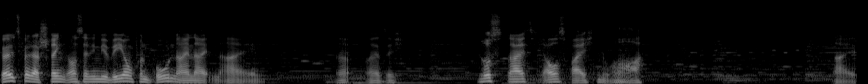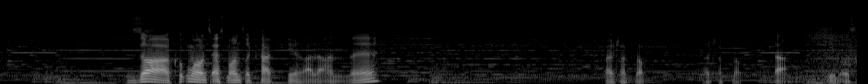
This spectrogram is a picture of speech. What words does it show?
Goldfelder schränken außerdem die Bewegung von Bodeneinheiten ein. Ja, weiß ich. Plus 30 ausweichen. Oh. Nice. So, gucken wir uns erstmal unsere Charaktere alle an. Ne? Falscher Knopf. Falscher Knopf. Da, geht los.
